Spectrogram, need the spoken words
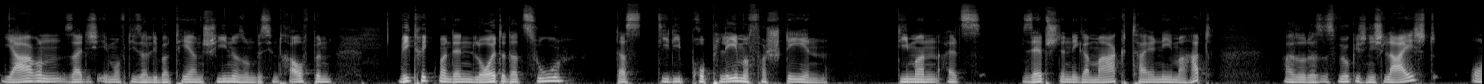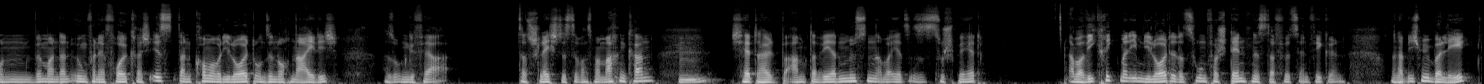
Jahren, seit ich eben auf dieser libertären Schiene so ein bisschen drauf bin, wie kriegt man denn Leute dazu, dass die die Probleme verstehen, die man als selbstständiger Marktteilnehmer hat? Also das ist wirklich nicht leicht. Und wenn man dann irgendwann erfolgreich ist, dann kommen aber die Leute und sind noch neidisch also ungefähr das Schlechteste, was man machen kann. Mhm. Ich hätte halt Beamter werden müssen, aber jetzt ist es zu spät. Aber wie kriegt man eben die Leute dazu, ein Verständnis dafür zu entwickeln? Und dann habe ich mir überlegt,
